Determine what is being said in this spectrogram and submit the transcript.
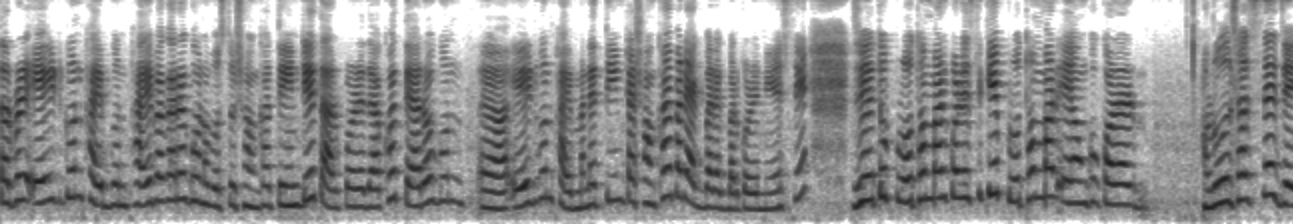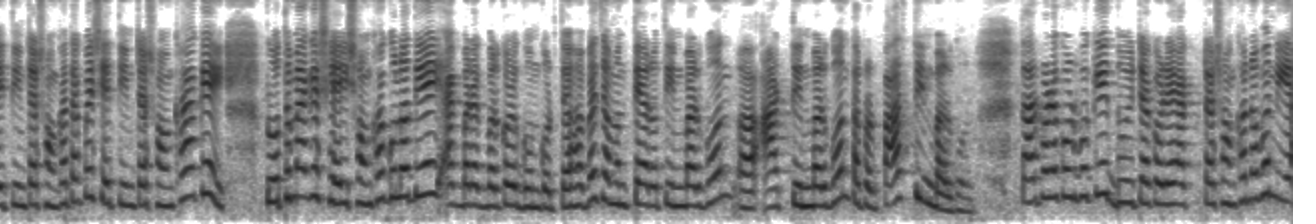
তারপরে এইট গুণ ফাইভ গুণ ফাইভ আকারের ঘনবস্তুর সংখ্যা তিনটি, তারপরে দেখো তেরো গুণ এইট গুণ ফাইভ মানে তিনটা সংখ্যা এবার একবার একবার করে নিয়ে এসেছি। যেহেতু প্রথমবার করেছি কি? প্রথমবার এই অঙ্ক করার রুলস হচ্ছে যেই তিনটা সংখ্যা থাকবে, সেই তিনটা সংখ্যাকেই প্রথমে আগে সেই সংখ্যাগুলো দিয়েই একবার একবার করে গুণ করতে হবে। যেমন তেরো তিনবার গুণ আট তিনবার গুণ, তারপর পাঁচ তিনবার গুণ। তারপরে করব কি, দুইটা করে একটা সংখ্যা নেব, নিয়ে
